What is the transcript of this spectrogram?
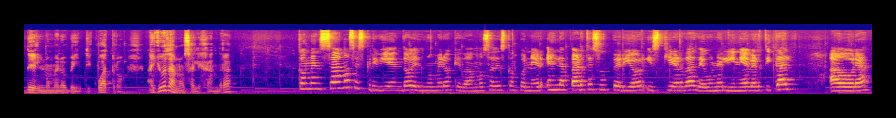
del número 24. Ayúdanos, Alejandra. Comenzamos escribiendo el número que vamos a descomponer en la parte superior izquierda de una línea vertical. Ahora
